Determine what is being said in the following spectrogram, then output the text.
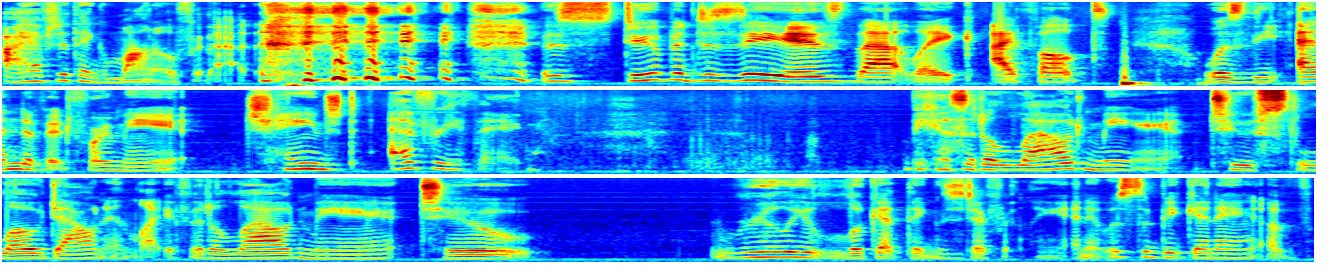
I have to thank Mono for that. this stupid disease that like I felt was the end of it for me changed everything. Because it allowed me to slow down in life. It allowed me to really look at things differently. And it was the beginning of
